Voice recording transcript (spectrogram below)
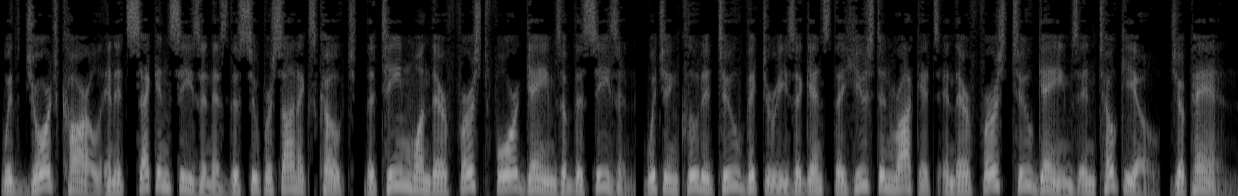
With George Karl in its second season as the Supersonics coach, the team won their first four games of the season, which included two victories against the Houston Rockets in their first two games in Tokyo, Japan.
